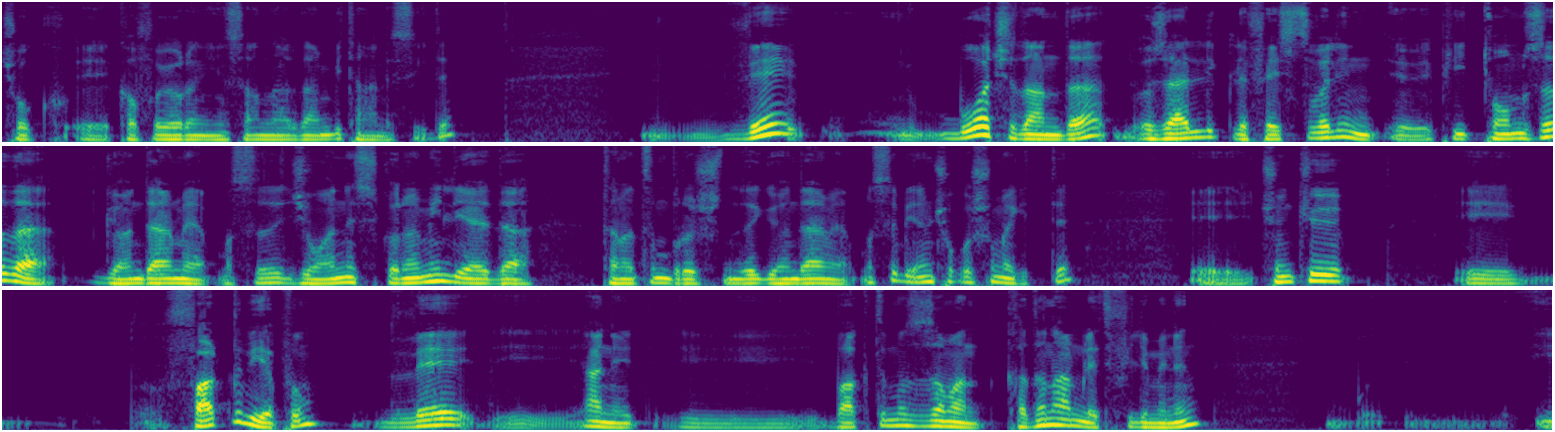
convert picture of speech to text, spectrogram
çok e, kafa yoran insanlardan bir tanesiydi. Ve bu açıdan da özellikle festivalin e, Pete Toms'a da gönderme yapması, Giovanni Sconomiglia'ya da tanıtım broşüründe gönderme yapması benim çok hoşuma gitti. E, çünkü e, farklı bir yapım ve e, hani e, baktığımız zaman Kadın Hamlet filminin e,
